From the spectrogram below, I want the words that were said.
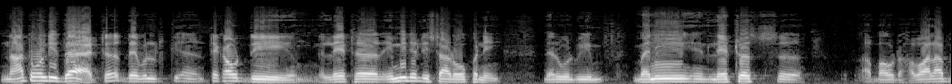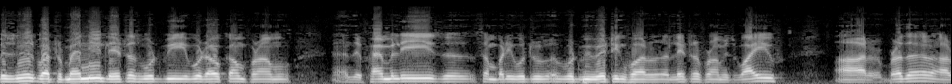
not only that, uh, they will uh, take out the letter, immediately start opening. There will be many letters uh, about Hawala business, but many letters would be would have come from uh, the families. Uh, somebody would would be waiting for a letter from his wife or brother or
